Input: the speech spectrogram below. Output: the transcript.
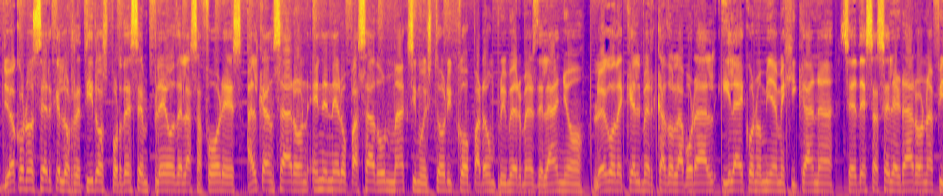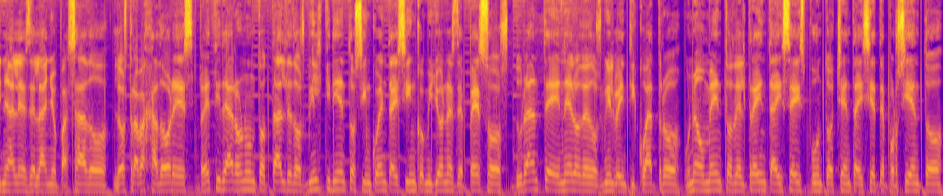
dio a conocer que los retiros por desempleo de las AFORES alcanzaron en enero pasado un máximo histórico para un primer mes del año, luego de que el mercado laboral y la economía mexicana se desaceleraron a finales del año pasado. Los trabajadores retiraron un total de 2.555 millones de pesos durante enero de 2024, un aumento del 36.87%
